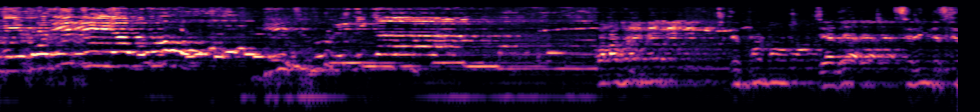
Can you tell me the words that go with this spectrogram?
কলা বলে যে পূর্ব যে সেলিং ডেস্কে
